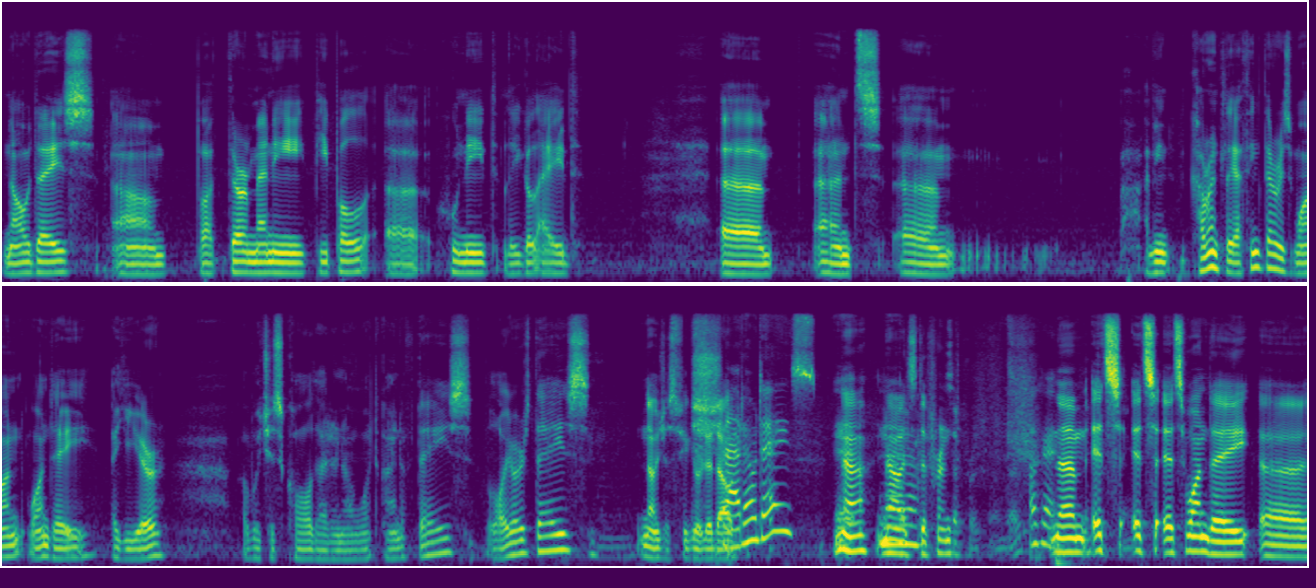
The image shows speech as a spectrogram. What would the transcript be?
nowadays. Um, but there are many people uh, who need legal aid, um, and um, I mean, currently, I think there is one one day a year, uh, which is called I don't know what kind of days, lawyers' days. No, just figured it out. Shadow days? No, no, it's no. different. Separate one, right? Okay. Um, it's it's it's one day uh,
